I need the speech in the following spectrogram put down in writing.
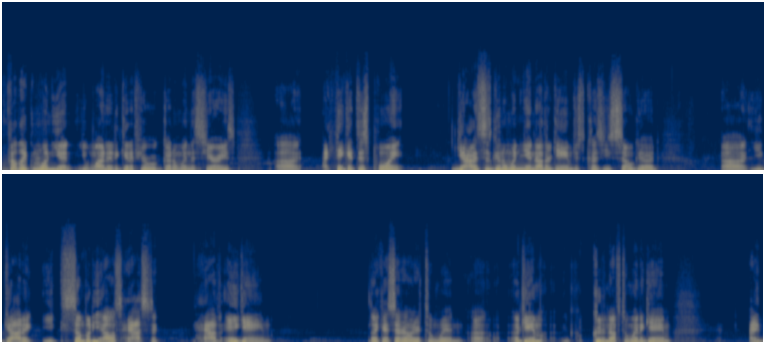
felt like one you you wanted to get if you were going to win the series. Uh, I think at this point, Giannis is going to win you another game just because he's so good. Uh, you got to. Somebody else has to have a game like I said earlier, to win uh, a game good enough to win a game. I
